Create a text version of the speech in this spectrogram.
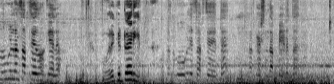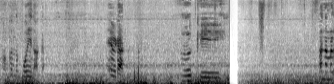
ഗൂഗിളിൽ സെർച്ച് ചെയ്ത് നോക്കിയാലോ? കിട്ടുമായിരിക്കും. ഗൂഗിളിൽ സെർച്ച് ചെയ്തിട്ട്. ലൊക്കേഷൻ തപ്പിയെടുത്ത് നമുക്കൊന്ന് പോയി നോക്കാം. എവിടാന്ന്? ഓക്കെ. അപ്പം നമ്മൾ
